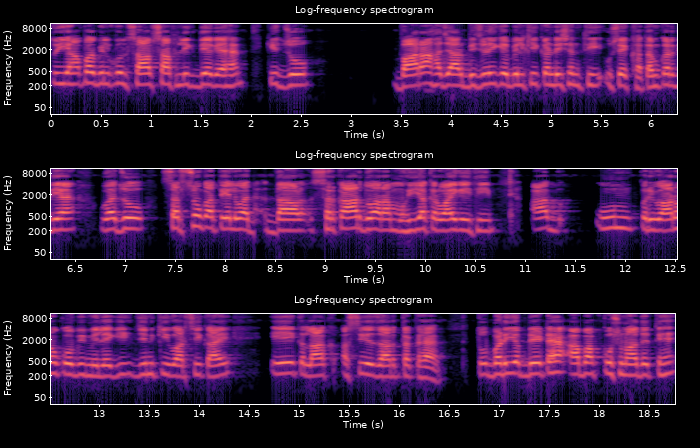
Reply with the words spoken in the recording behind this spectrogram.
तो यहाँ पर बिल्कुल साफ़ साफ़ लिख दिया गया है कि जो बारह हज़ार बिजली के बिल की कंडीशन थी उसे खत्म कर दिया। वह जो सरसों का तेल व दाल सरकार द्वारा मुहैया करवाई गई थी अब उन परिवारों को भी मिलेगी जिनकी वार्षिक आय एक लाख अस्सी हज़ार तक है। तो बड़ी अपडेट है अब आपको सुना देते हैं।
